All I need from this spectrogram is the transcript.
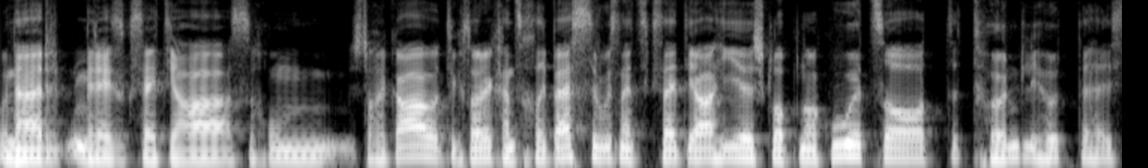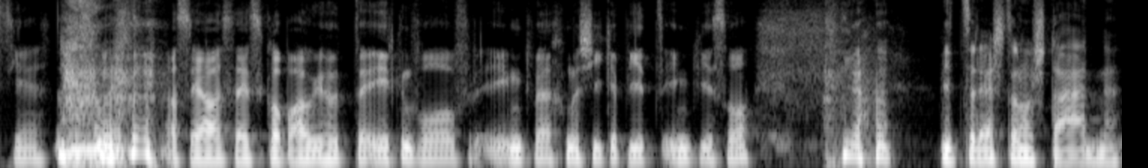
Und dann, wir haben so gesagt, ja, also komm, ist doch egal, die Victoria kennt sich ein bisschen besser aus. Dann hat sie gesagt, ja, hier ist, glaube ich, noch gut so, die Hörnli-Hütte heisst die. Also ja, es heisst, glaube ich, alle Hütten irgendwo auf irgendwelchen Skigebieten irgendwie so. ja. Wie das Restaurant Sterne.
